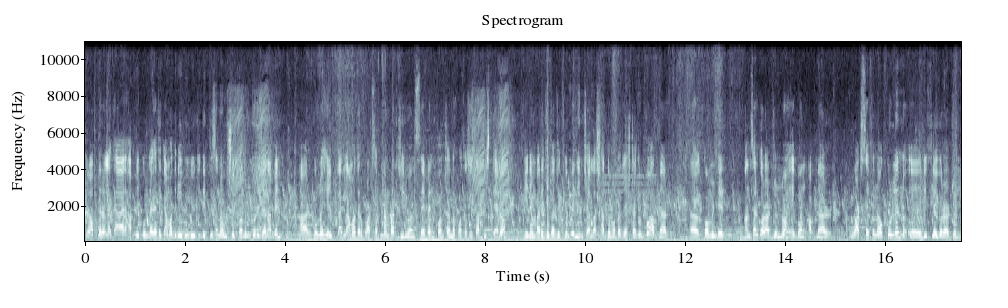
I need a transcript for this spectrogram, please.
তো আপনার এলাকায় আপনি কোন জায়গা থেকে আমাদের এই ভিডিওটি দেখতেছেন অবশ্যই কমেন্ট করে জানাবেন। আর কোনো হেল্প লাগলে আমাদের WhatsApp number zero one seven পঞ্চান্ন, পঁচাশি, ছাব্বিশ, তেরো এই নাম্বারে যোগাযোগ করবেন। ইনশাআল্লাহ সাধ্যমতো চেষ্টা করব আপনার কমেন্টের আনসার করার জন্য এবং আপনার হোয়াটসঅ্যাপে নক করলে রিপ্লাই করার জন্য।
